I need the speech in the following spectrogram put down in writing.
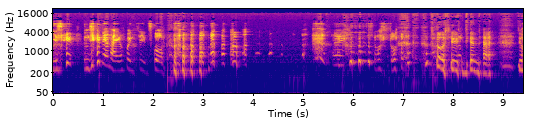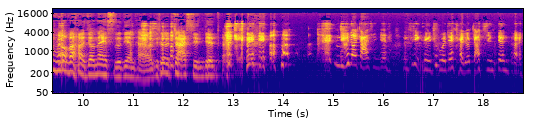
你这 你这个电台以后你自己做吧。哎呀，笑死我了！我这个电台就没有办法叫奈斯电台了，就是扎心电台。对呀、你就叫扎心电台，你自己可以出个电台叫扎心电台。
